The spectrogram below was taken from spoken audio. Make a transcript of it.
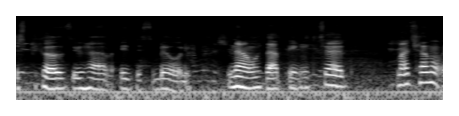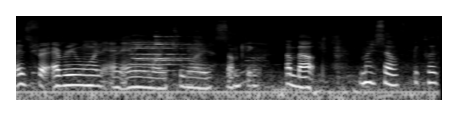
just because you have a disability. Now, with that being said, my channel is for everyone and anyone to learn something about myself because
